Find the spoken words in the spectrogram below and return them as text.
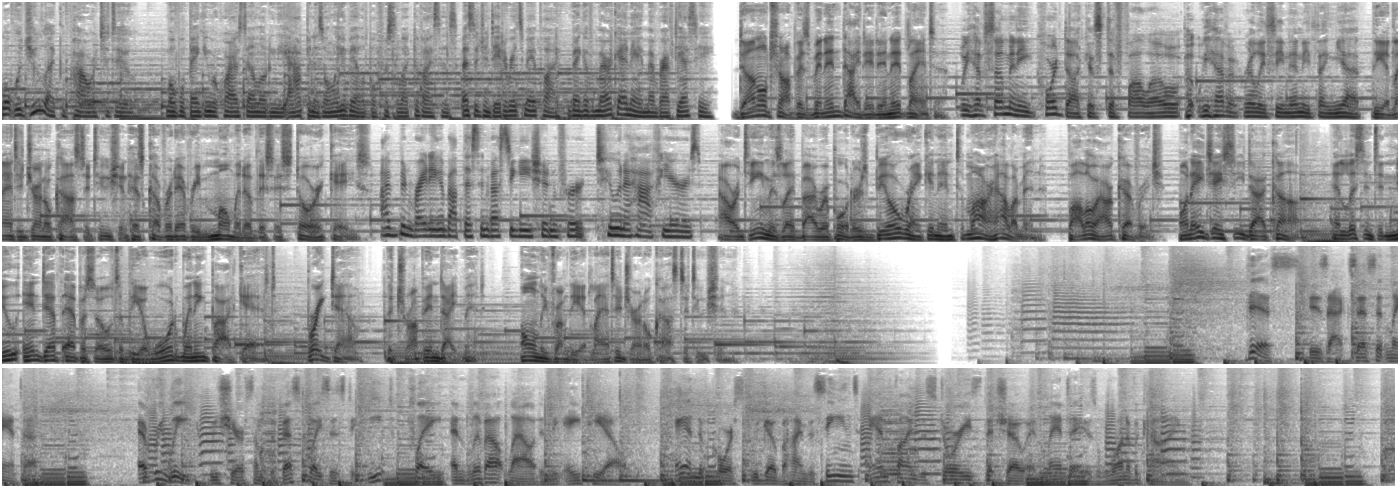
What would you like the power to do? Mobile banking requires downloading the app and is only available for select devices. Message and data rates may apply. Bank of America and a member FDIC. Donald Trump has been indicted in Atlanta. We have so many court dockets to follow, but we haven't really seen anything yet. The Atlanta Journal Constitution has covered every moment of this historic case. I've been writing about this investigation for two and a half years. Our team is led by reporters Bill Rankin and Tamar Hallerman. Follow our coverage on AJC.com and listen to new in depth episodes of the award winning podcast, Breakdown The Trump Indictment, only from the Atlanta Journal Constitution. This is Access Atlanta. Every week, we share some of the best places to eat, play, and live out loud in the ATL. And of course, we go behind the scenes and find the stories that show Atlanta is one of a kind.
